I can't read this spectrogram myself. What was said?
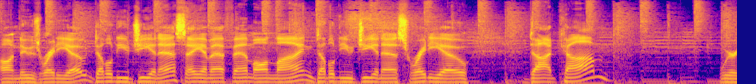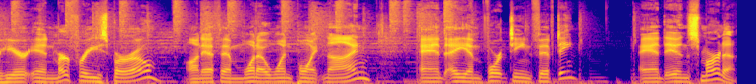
on News Radio, WGNS, AM, FM, online, WGNSradio.com. We're here in Murfreesboro on FM 101.9 and AM 1450. And in Smyrna,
